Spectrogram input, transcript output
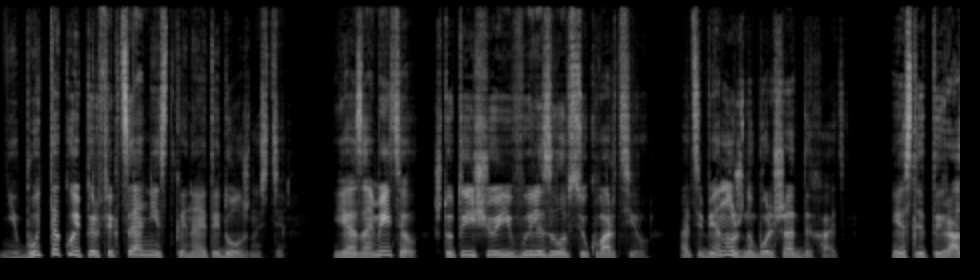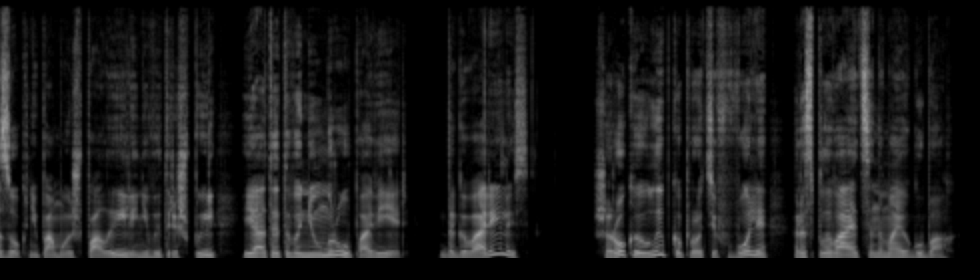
«Не будь такой перфекционисткой на этой должности. Я заметил, что ты еще и вылезала всю квартиру, а тебе нужно больше отдыхать. Если ты разок не помоешь полы или не вытрешь пыль, я от этого не умру, поверь. Договорились?» Широкая улыбка против воли расплывается на моих губах.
